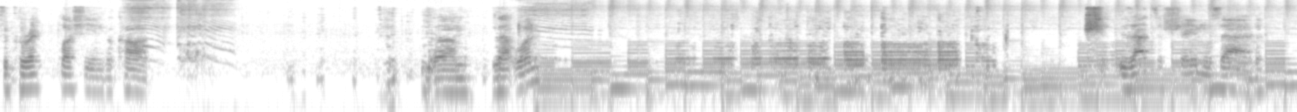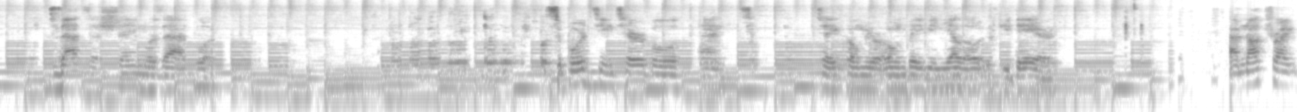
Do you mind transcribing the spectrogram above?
Put the correct plushie in the cot. Um, that one? That's a shameless ad. That's a shameless ad. Look. Support Team Terrible and take home your own baby in yellow if you dare. I'm not trying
